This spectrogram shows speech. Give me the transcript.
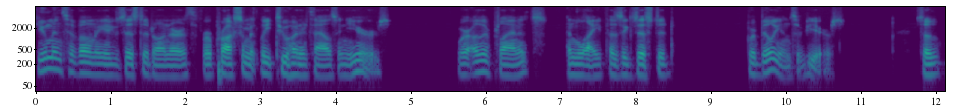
Humans have only existed on Earth for approximately 200,000 years, where other planets and life has existed for billions of years. So,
